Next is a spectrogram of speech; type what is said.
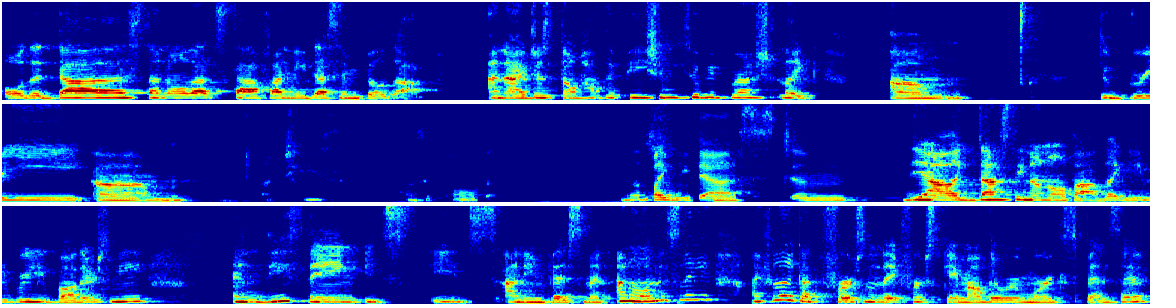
all the dust and all that stuff and it doesn't build up. And I just don't have the patience to be brushed like um debris um oh, what's it called? Not Like sweeping. dust and yeah like dusting and all that like it really bothers me and this thing it's it's an investment and honestly i feel like at first when they first came out they were more expensive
